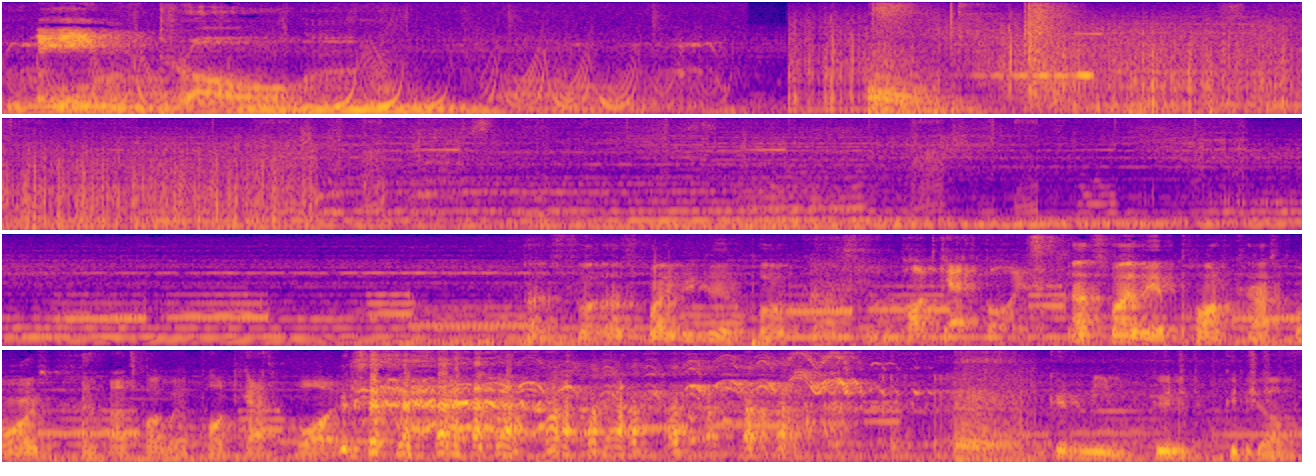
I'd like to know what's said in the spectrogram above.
Meme Drone. That's why, we do a podcast, man. Podcast boys. That's why we're podcast boys. That's why we're podcast boys. good meme. Good good job.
